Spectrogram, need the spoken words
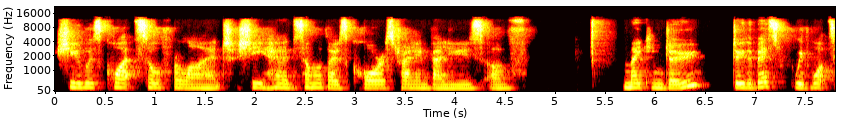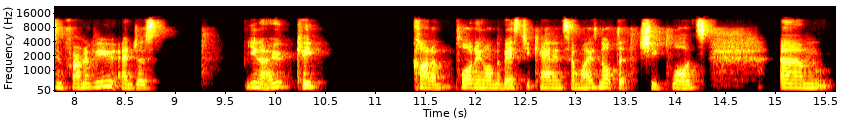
She was quite self reliant. She had some of those core Australian values of making do, do the best with what's in front of you, and just, you know, keep kind of plodding on the best you can in some ways. Not that she plods. Um,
